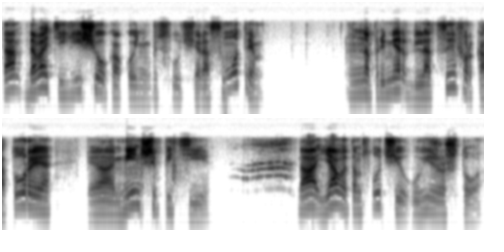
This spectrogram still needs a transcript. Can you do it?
Да? Давайте еще какой-нибудь случай рассмотрим. Например, для цифр, которые э, меньше 5. Да, я в этом случае увижу что?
